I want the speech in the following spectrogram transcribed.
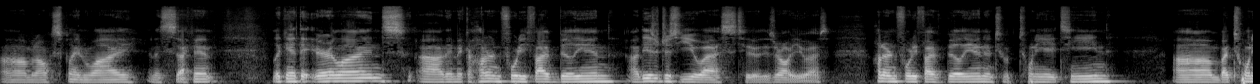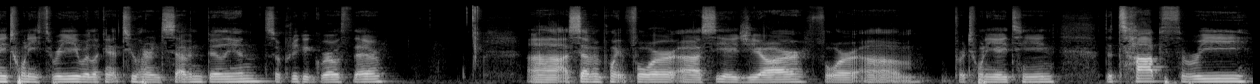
um, and I'll explain why in a second. Looking at the airlines, uh, they make 145 billion. Uh, these are just U.S. too. These are all U.S. 145 billion into 2018. Um, by 2023, we're looking at 207 billion, so pretty good growth there. Uh, a 7.4 uh, CAGR for um, for 2018. The top three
